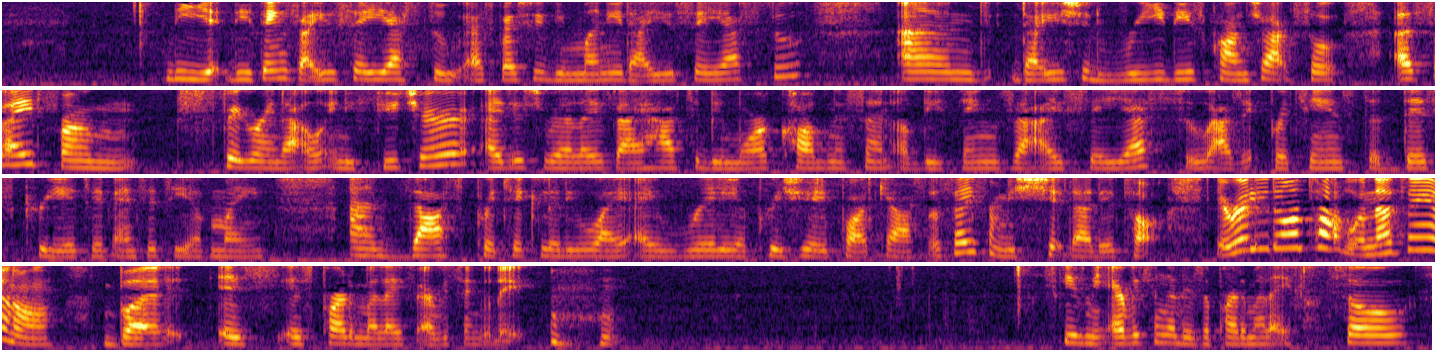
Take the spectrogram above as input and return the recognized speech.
the the things that you say yes to, especially the money that you say yes to, and that you should read these contracts. So aside from figuring that out in the future, I just realized I have to be more cognizant of the things that I say yes to as it pertains to this creative entity of mine. And that's particularly why I really appreciate podcasts. Aside from the shit that they talk. They really don't talk about nothing, you know. But it's it's part of my life every single day. Excuse me, every single day is a part of my life. So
